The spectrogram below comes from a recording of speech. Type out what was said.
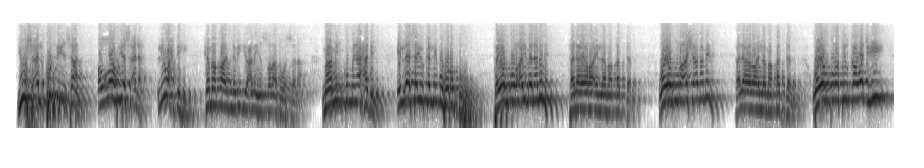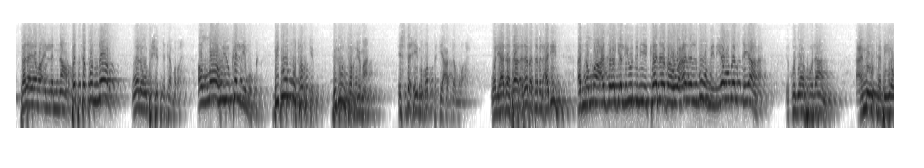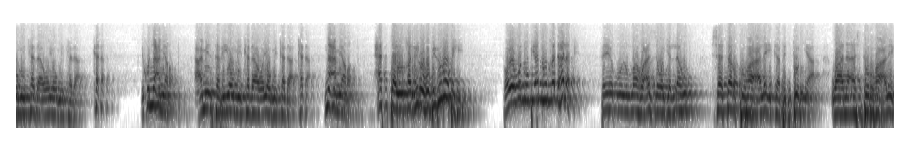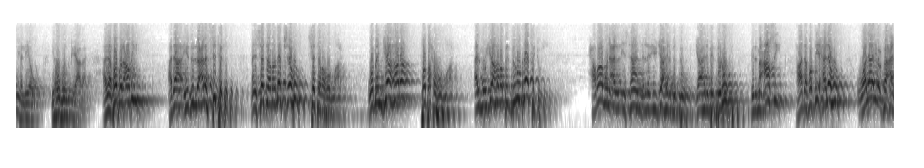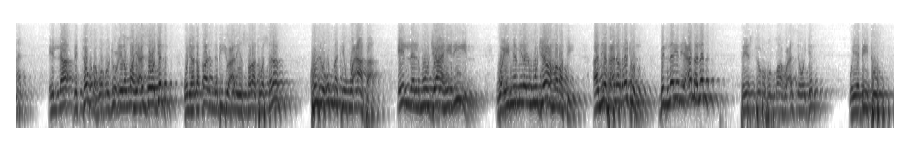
يسأل كل إنسان الله يسأله لوحده كما قال النبي عليه الصلاة والسلام ما منكم من أحد إلا سيكلمه ربه فينظر أيمن منه فلا يرى إلا ما قدم وينظر أشأم منه فلا يرى إلا ما قدم وينظر تلقى وجهه فلا يرى إلا النار فاتقوا النار ولو بشق تمرة الله يكلمك بدون مترجم بدون ترجمان. استحي من ربك يا عبد الله. ولهذا ثبت في الحديث أن الله عز وجل يدني كنفه على المؤمن يوم القيامة. يقول يا فلان عملت في يوم كذا ويوم كذا كذا. يقول نعم يا رب. عملت في يوم كذا ويوم كذا كذا. نعم يا رب. حتى يقرره بذنوبه فيظن بأنه قد هلك. فيقول الله عز وجل له سترتها عليك في الدنيا وأنا أسترها عليك اليوم يوم القيامة. هذا فضل عظيم. هذا يدل على الستر. من ستر نفسه ستره الله. ومن جاهر فضحه الله. المجاهرة بالذنوب لا تجوز. حرام على الإنسان الذي يجاهر بالذنوب. جاهر بالذنوب بالمعاصي. هذا فضيحة له ولا يعفى عنه. إلا بالتوبة والرجوع إلى الله عز وجل. ولهذا قال النبي عليه الصلاة والسلام كل أمة معافى إلا المجاهرين. وإن من المجاهرة أن يفعل الرجل بالليل عملا فيستره الله عز وجل ويبيت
